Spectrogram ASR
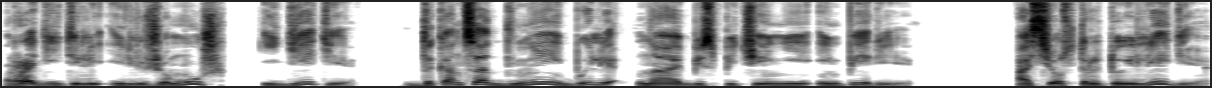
родители или же муж и дети до конца дней были на обеспечении империи. А сестры той леди,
